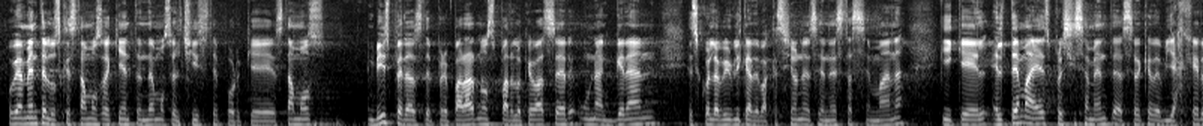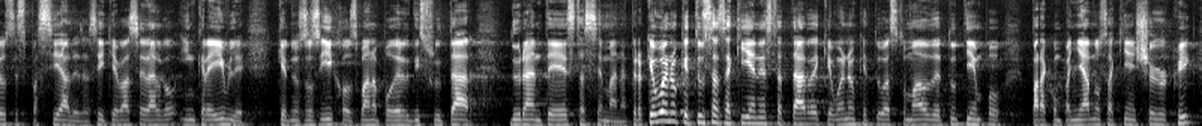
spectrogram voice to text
Obviamente los que estamos aquí entendemos el chiste porque estamos en vísperas de prepararnos para lo que va a ser una gran escuela bíblica de vacaciones en esta semana y que el, tema es precisamente acerca de viajeros espaciales, así que va a ser algo increíble que nuestros hijos van a poder disfrutar durante esta semana. Pero qué bueno que tú estás aquí en esta tarde, qué bueno que tú has tomado de tu tiempo para acompañarnos aquí en Sugar Creek.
